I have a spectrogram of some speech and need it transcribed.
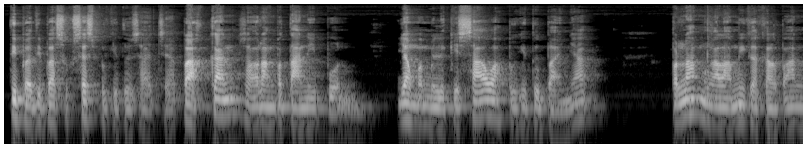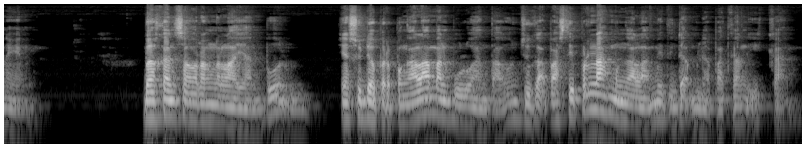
tiba-tiba sukses begitu saja. Bahkan seorang petani pun yang memiliki sawah begitu banyak pernah mengalami gagal panen. Bahkan seorang nelayan pun yang sudah berpengalaman puluhan tahun juga pasti pernah mengalami tidak mendapatkan ikan.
